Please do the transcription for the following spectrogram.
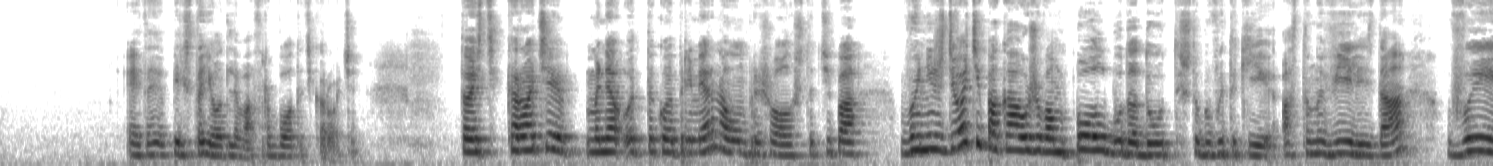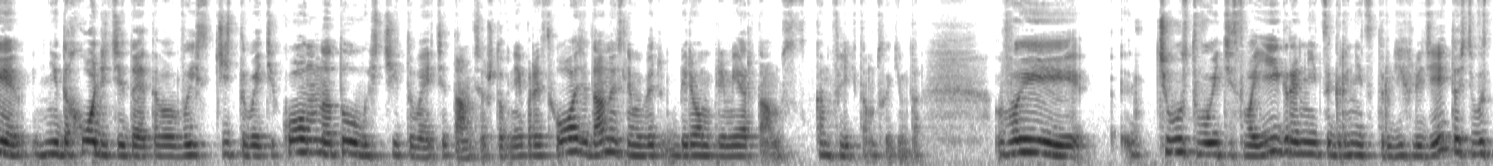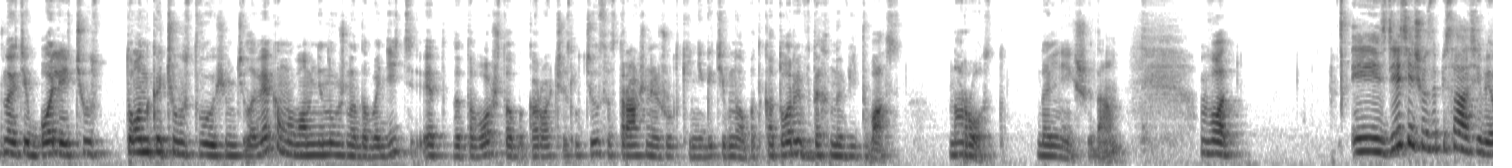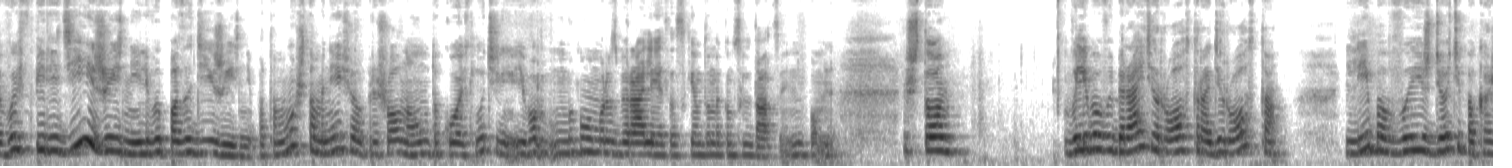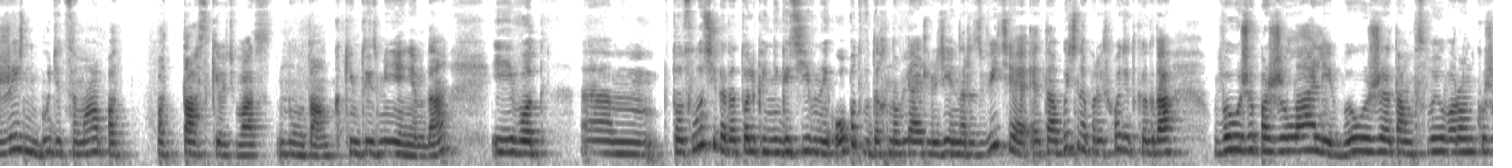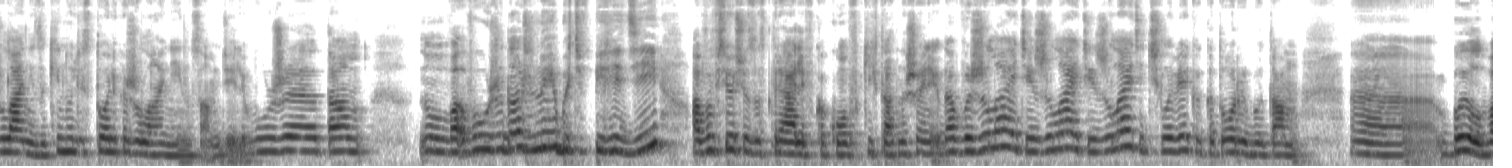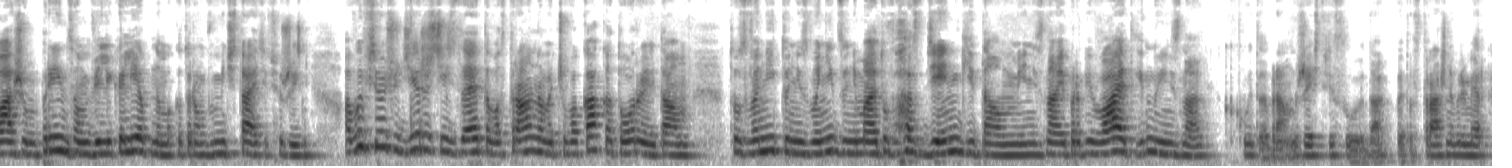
это перестает для вас работать, короче. То есть, короче, у меня вот такой пример на ум пришел, что типа вы не ждете, пока уже вам полбу дадут, чтобы вы такие остановились, да? Вы не доходите до этого, вы считываете комнату, вы считываете там все, что в ней происходит, да, ну если мы берем пример там с конфликтом с каким-то, вы чувствуете свои границы, границы других людей, то есть вы становитесь более чувств тонко чувствующим человеком, и вам не нужно доводить это до того, чтобы, короче, случился страшный, жуткий негативный опыт, который вдохновит вас на рост дальнейший, да. Вот. И здесь я еще записала себе, вы впереди жизни или вы позади жизни, потому что мне еще пришел на ум такой случай, его мы, по-моему, разбирали это с кем-то на консультации, не помню, что вы либо выбираете рост ради роста, либо вы ждете, пока жизнь будет сама под, подтаскивать вас, ну, там, каким-то изменением, да, и вот эм, тот случай, когда только негативный опыт вдохновляет людей на развитие, это обычно происходит, когда вы уже пожелали, вы уже там в свою воронку желаний закинули столько желаний, на самом деле, вы уже там, ну, вы уже должны быть впереди, а вы все еще застряли в каком, в каких-то отношениях, да, вы желаете и желаете и желаете человека, который бы там Э, был вашим принцем великолепным, о котором вы мечтаете всю жизнь, а вы все еще держитесь за этого странного чувака, который там то звонит, то не звонит, занимает у вас деньги, там, я не знаю, и пробивает, и, ну, я не знаю, какую-то прям жесть рисую, да, какой-то страшный пример.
